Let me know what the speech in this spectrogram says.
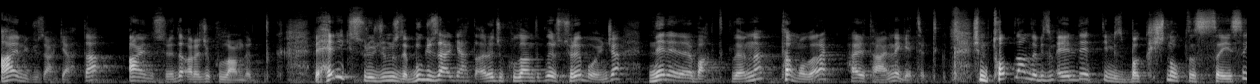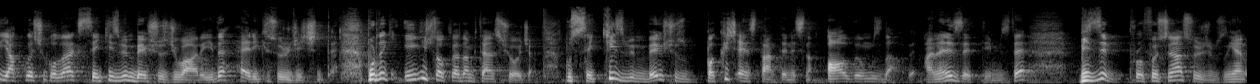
aynı güzergahta aynı sürede aracı kullandırdık. Ve her iki sürücümüz de bu güzergahta aracı kullandıkları süre boyunca nerelere baktıklarını tam olarak harita haline getirdik. Şimdi toplamda bizim elde ettiğimiz bakış noktası sayısı yaklaşık olarak 8500 civarıydı her iki sürücü içinde. Buradaki ilginç noktalardan bir tanesi şu hocam. Bu 8500 bakış enstantanesini aldığımızda ve analiz ettiğimizde bizim profesyonel sürücümüzün yani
